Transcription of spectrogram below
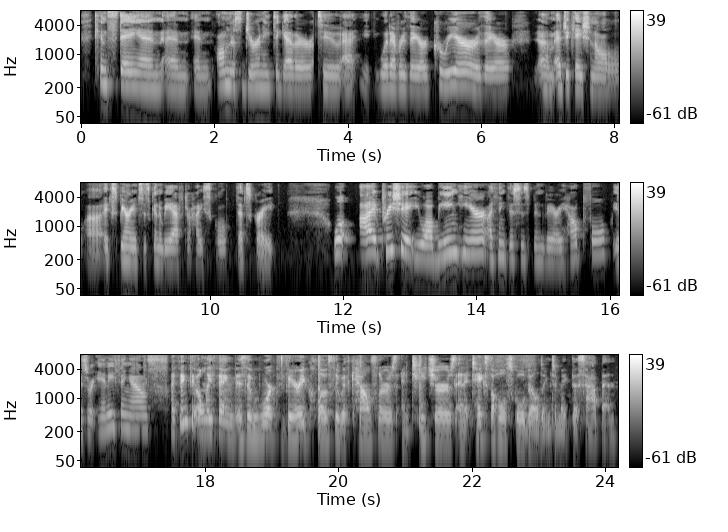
can stay in and and on this journey together to whatever their career or their um, educational uh, experience is going to be after high school. That's great. Well, I appreciate you all being here. I think this has been very helpful. Is there anything else? I think the only thing is that we work very closely with counselors and teachers, and it takes the whole school building to make this happen.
